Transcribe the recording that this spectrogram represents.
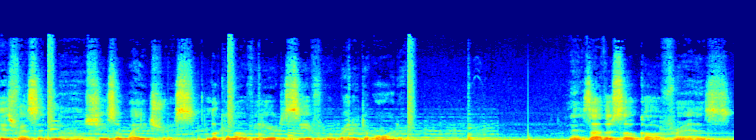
His friend said, no, she's a waitress, looking over here to see if we're ready to order. And his other so-called friends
